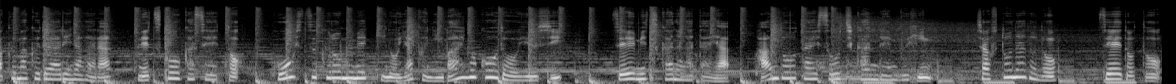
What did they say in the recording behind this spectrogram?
薄膜でありながら熱硬化性と硬質クロムメッキの約2倍の高度を有し精密金型や半導体装置関連部品シャフトなどの精度と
